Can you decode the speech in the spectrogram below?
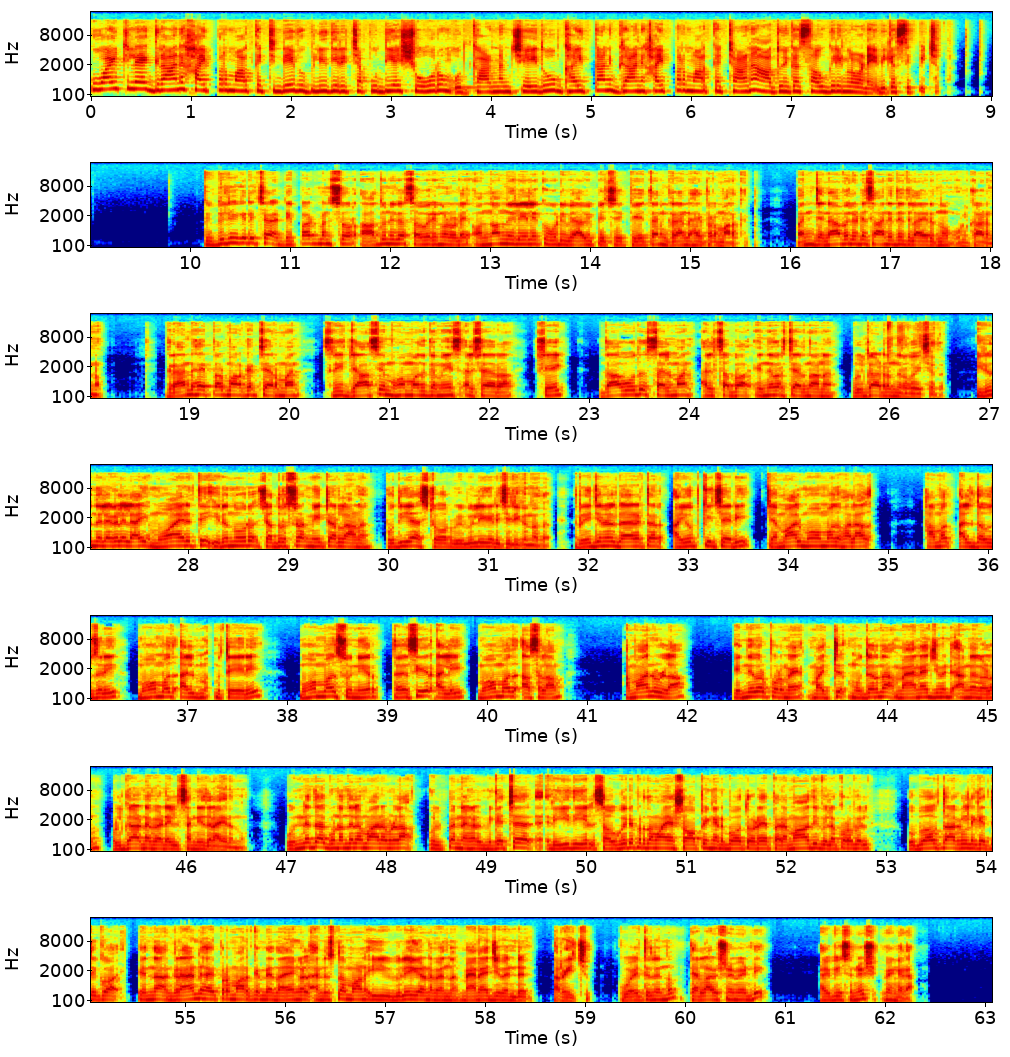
കുവൈറ്റിലെ grand hyper മാർക്കറ്റിന്റെ വിപുലീകരിച്ച പുതിയ ഷോറൂം ഉദ്ഘാടനം ചെയ്തു. ഖൈത്താൻ ഗ്രാൻഡ് ഹൈപ്പർ മാർക്കറ്റാണ് ആധുനിക സൗകര്യങ്ങളോടെ വികസിപ്പിച്ചത്. വിപുലീകരിച്ച ഡിപ്പാർട്ട്മെന്റ് സ്റ്റോർ ആധുനിക സൗകര്യങ്ങളോടെ ഒന്നാം നിലയിലേക്ക് കൂടി വ്യാപിപ്പിച്ച് കേത്താൻ ഗ്രാൻഡ് ഹൈപ്പർ മാർക്കറ്റ് വൻ ജനാവലിയുടെ സാന്നിധ്യത്തിലായിരുന്നു ഉദ്ഘാടനം. Grand hypermarket chairman Shri Jassi Mohammad Ghamees Al Sheikh Dawood Salman Al Sabah എന്നിവർ ചേർന്നാണ് ഉദ്ഘാടനം നിർവഹിച്ചത്. ഇരുനിലകളിലായി മൂവായിരത്തി ഇരുന്നൂറ് ചതുരശ്ര മീറ്ററിലാണ് പുതിയ store വിപുലീകരിച്ചിരിക്കുന്നത്. Regional director Ayub Kicheri Jamal Mohammad Hala Hamad Al Dosari Mohammad Al Mutairi Mohammad Suneer Thaseer Ali Mohammad Aslam Amanullah എന്നിവർ പുറമെ മറ്റ് മുതിർന്ന മാനേജ്മെന്റ് അംഗങ്ങളും ഉദ്ഘാടന വേളയിൽ സന്നിഹിതരായിരുന്നു. ഉന്നത ഗുണനിലവാരമുള്ള ഉൽപ്പന്നങ്ങൾ മികച്ച രീതിയിൽ സൗകര്യപ്രദമായ ഷോപ്പിംഗ് അനുഭവത്തോടെ പരമാവധി വിലക്കുറവിൽ ഉപഭോക്താക്കളിലേക്ക് എത്തിക്കുക എന്ന ഗ്രാൻഡ് ഹൈപ്പർ മാർക്കറ്റിന്റെ നയങ്ങൾ അനുസൃതമാണ് ഈ വിപുലീകരണമെന്ന് മാനേജ്മെന്റ് അറിയിച്ചു. കുവൈത്തിൽ നിന്നും കേരള വിഷന് വേണ്ടി ഐ വി സുനേഷ് വെങ്ങര.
